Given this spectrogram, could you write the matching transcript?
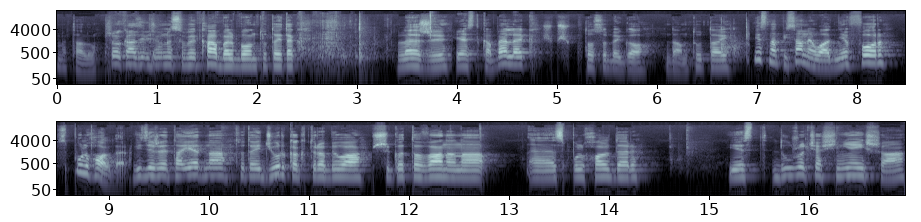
metalu. Przy okazji wyciągnę sobie kabel, bo on tutaj tak leży. Jest kabelek, to sobie go dam tutaj. Jest napisane ładnie for spool holder. Widzę, że ta jedna tutaj dziurka, która była przygotowana na e, spool holder jest dużo ciaśniejsza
